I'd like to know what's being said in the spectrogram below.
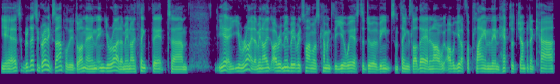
yeah, that's a, that's a great example there, Don. And, and you're right. I mean, I think that, um, yeah, you're right. I mean, I, I remember every time I was coming to the US to do events and things like that, and I, I would get off the plane and then have to jump in a car,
